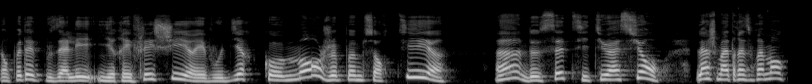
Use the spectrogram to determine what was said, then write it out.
Donc peut-être que vous allez y réfléchir et vous dire comment je peux me sortir hein, de cette situation. Là, je m'adresse vraiment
